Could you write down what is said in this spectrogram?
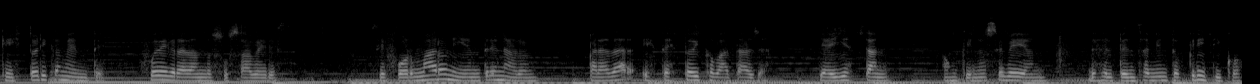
que históricamente fue degradando sus saberes. Se formaron y entrenaron para dar esta estoica batalla y ahí están, aunque no se vean, desde el pensamiento crítico,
